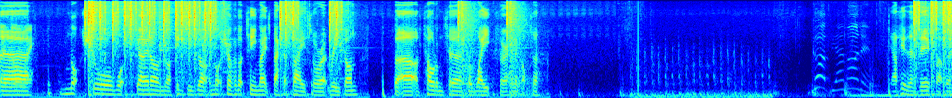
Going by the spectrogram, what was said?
Uh, doorway. Not sure what's going on. I think we've got. I'm not sure if I've got teammates back at base or at recon, but uh, I've told them to, to wait for a helicopter. Yeah, I think there's a vehicle up there.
